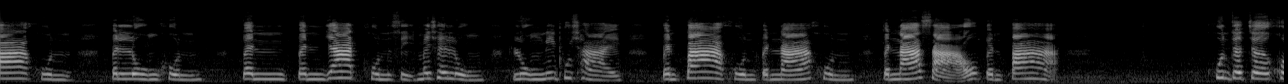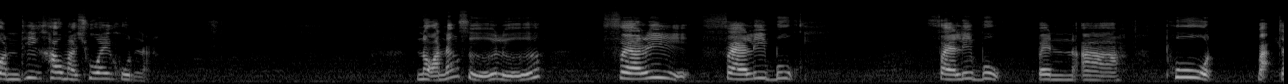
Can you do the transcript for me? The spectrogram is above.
ป้าคุณ เป็นลุงคุณ เป็นเป็นญาติคุณสิ ไม่ใช่ลุง ลุงนี่ผู้ชาย เป็นป้าคุณ เป็นน้าคุณ เป็นน้าสาว เป็นป้า คุณจะเจอคนที่เข้ามาช่วยคุณน่ะหนอนหนังสือหรือ fairy fairy book fairy book เป็นอ่าพูดประจ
